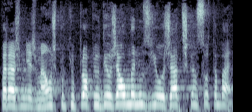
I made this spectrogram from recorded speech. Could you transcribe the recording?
para as minhas mãos porque o próprio Deus já o manuseou, já descansou também.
